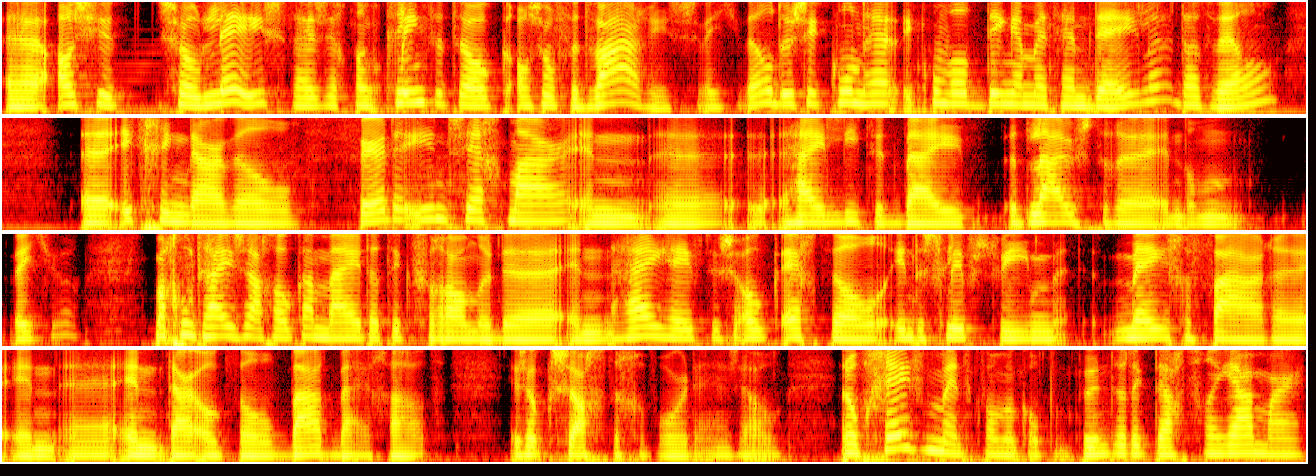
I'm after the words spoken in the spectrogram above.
eh, als je het zo leest, hij zegt, dan klinkt het ook alsof het waar is. Weet je wel? Dus ik kon, ik kon wel dingen met hem delen, dat wel. Eh, ik ging daar wel verder in, zeg maar. En eh, hij liet het bij het luisteren en dan, weet je wel. Maar goed, hij zag ook aan mij dat ik veranderde. En hij heeft dus ook echt wel in de slipstream meegevaren en, en daar ook wel baat bij gehad. Is ook zachter geworden en zo. En op een gegeven moment kwam ik op een punt dat ik dacht van ja, maar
